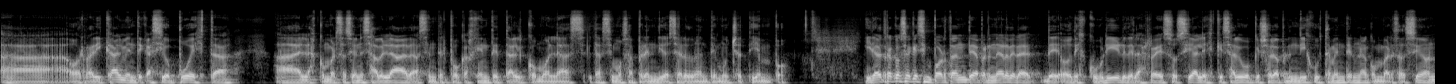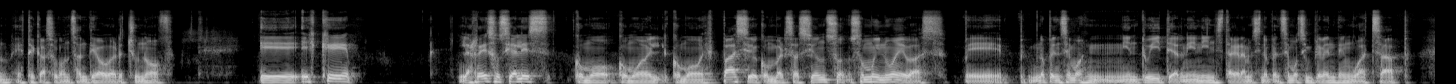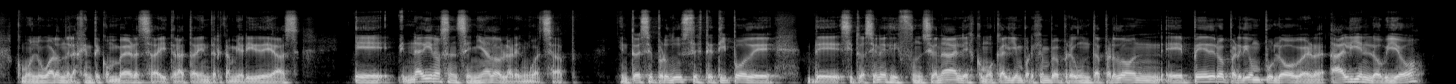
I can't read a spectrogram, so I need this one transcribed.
o radicalmente casi opuesta a las conversaciones habladas entre poca gente tal como las, las hemos aprendido a hacer durante mucho tiempo. Y la otra cosa que es importante aprender o descubrir de las redes sociales, que es algo que yo lo aprendí justamente en una conversación, en este caso con Santiago Gerchunov, eh, es que las redes sociales como, como, el, como espacio de conversación son, son muy nuevas. Eh, no pensemos ni en Twitter ni en Instagram, sino pensemos simplemente en WhatsApp, como un lugar donde la gente conversa y trata de intercambiar ideas. Eh, nadie nos ha enseñado a hablar en WhatsApp. Entonces se produce este tipo de, situaciones disfuncionales, como que alguien, por ejemplo, pregunta, perdón, eh, Pedro perdió un pullover, ¿alguien lo vio?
